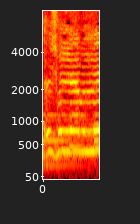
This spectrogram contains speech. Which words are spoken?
I can still feel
